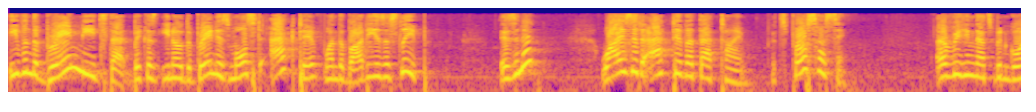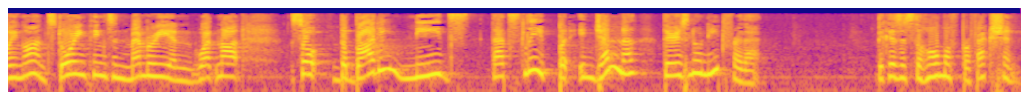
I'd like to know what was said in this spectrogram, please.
Even the brain needs that because, you know, the brain is most active when the body is asleep. Isn't it? Why is it active at that time? It's processing. Everything that's been going on, storing things in memory and whatnot. So the body needs that sleep, but in Jannah, there is no need for that. Because it's the home of perfection.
